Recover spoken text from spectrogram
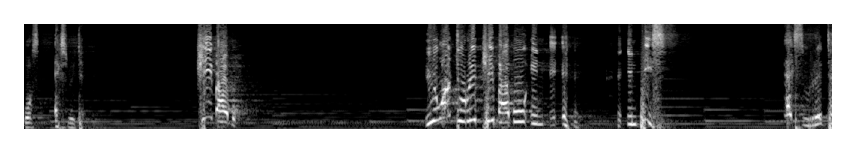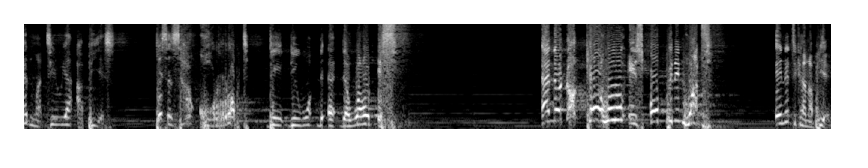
Was X rated. Key Bible. You want to read Key Bible in in peace. X rated material appears. This is how corrupt the, the, the, uh, the world is. And they don't care who is opening what, anything can appear.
